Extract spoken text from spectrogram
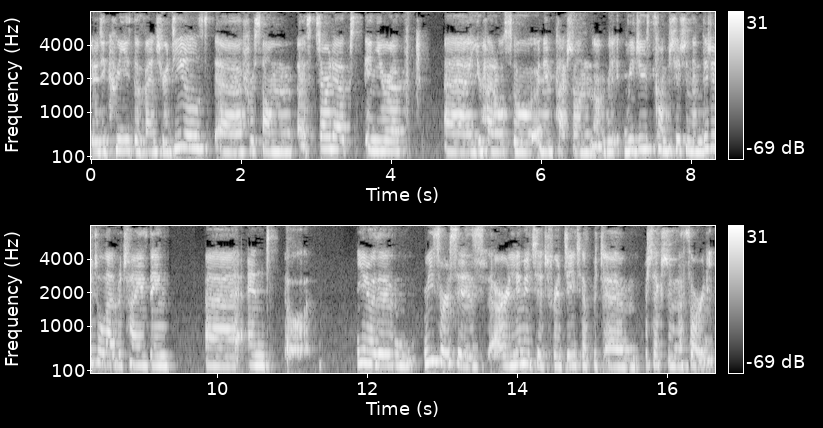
a decrease of venture deals uh, for some uh, startups in Europe. Uh, you had also an impact on, re- reduced competition in digital advertising. Uh, and you know, the resources are limited for data um, protection authority.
